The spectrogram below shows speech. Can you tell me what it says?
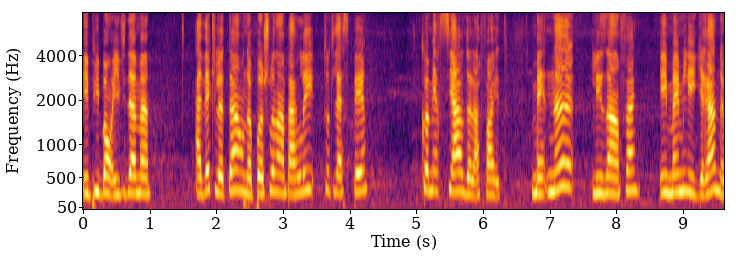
Et puis, bon, évidemment, avec le temps, on n'a pas le choix d'en parler, tout l'aspect commercial de la fête. Maintenant, les enfants et même les grands ne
